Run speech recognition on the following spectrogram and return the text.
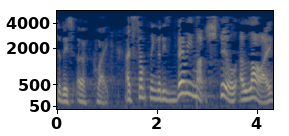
to this earthquake as something that is very much still alive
